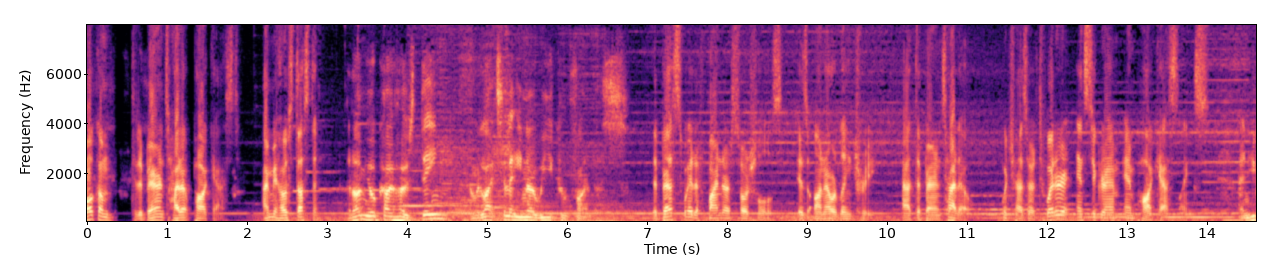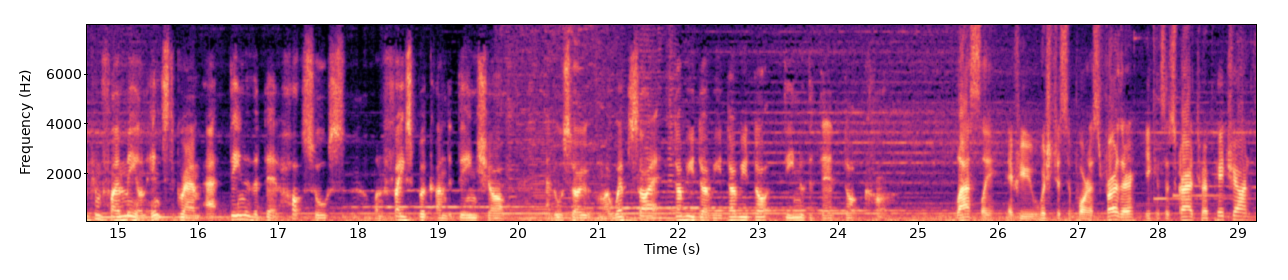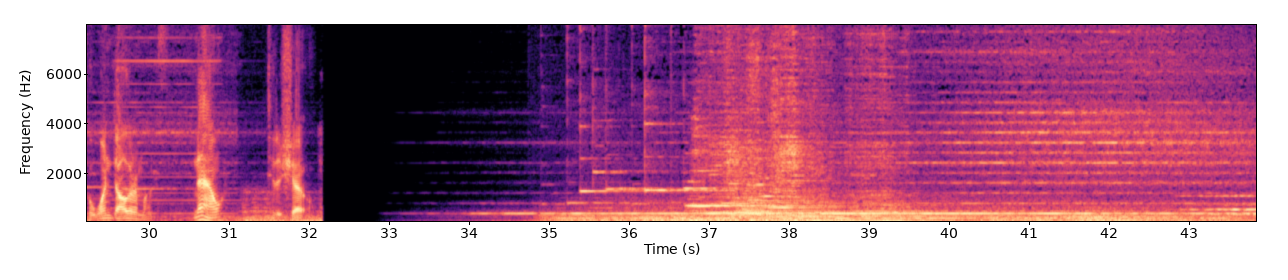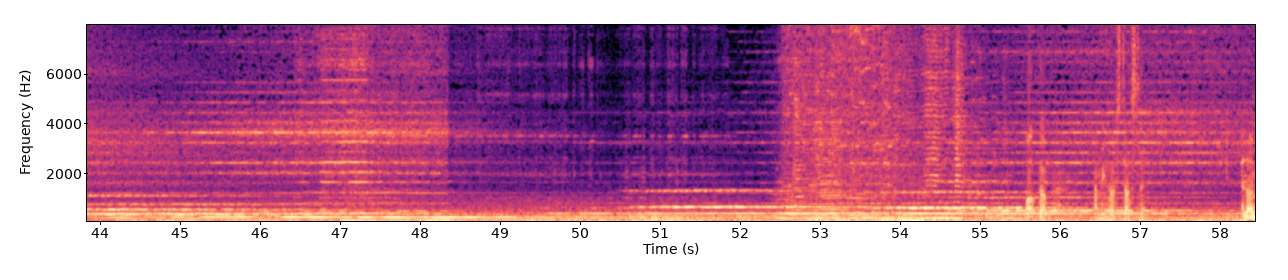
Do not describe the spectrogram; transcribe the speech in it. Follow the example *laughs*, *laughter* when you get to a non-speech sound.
Welcome to the Barrens Hideout Podcast. I'm your host, Dustin. And I'm your co host, Dean, and we'd like to let you know where you can find us. The best way to find our socials is on our link tree at the Barrens Hideout, which has our Twitter, Instagram, and podcast links. And you can find me on Instagram at Dean of the Dead Hot Sauce, on Facebook under Dean Sharp, and also my website www.deanofthedead.com. Lastly, if you wish to support us further, you can subscribe to our Patreon for $1 a month. Now, to the show.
